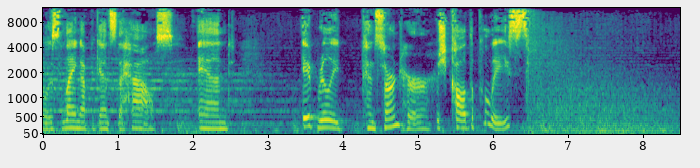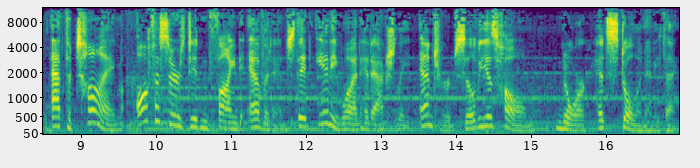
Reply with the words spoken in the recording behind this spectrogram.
was laying up against the house, and it really concerned her. She called the police. At the time, officers didn't find evidence that anyone had actually entered Sylvia's home nor had stolen anything.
